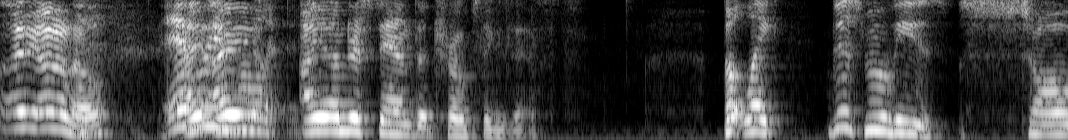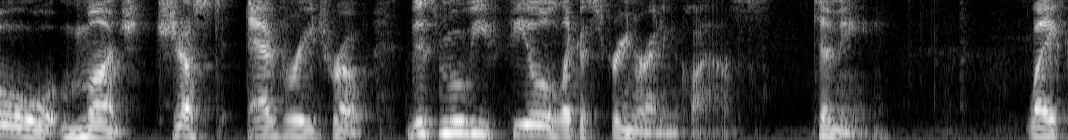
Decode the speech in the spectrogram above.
I, I don't know. every I, I, I understand that tropes exist. But like this movie is so much just every trope. This movie feels like a screenwriting class to me. Like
